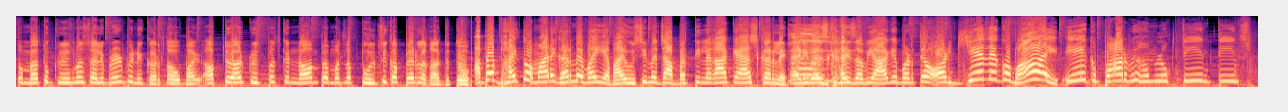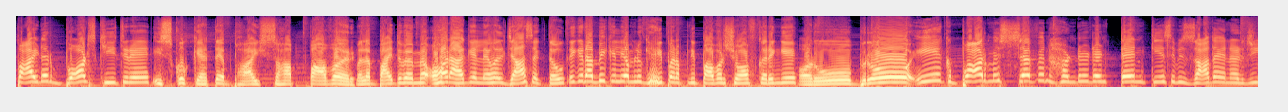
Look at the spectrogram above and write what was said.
तो मैं तो क्रिसमस सेलिब्रेट भी नहीं करता हूँ भाई। अब तो यार क्रिसमस के नाम पे मतलब तुलसी का पेड़ लगा देते हो। अबे भाई तो हमारे घर में वही है भाई उसी में जा बत्ती लगा के ऐश कर ले। एनीवेज गाइस अभी आगे बढ़ते हैं। और ये देखो भाई एक बार में हम लोग तीन तीन स्पाइडर बॉट्स खींच रहे हैं। इसको कहते हैं भाई साहब पावर मतलब द वे मैं और आगे लेवल जा सकता हूँ लेकिन अभी के लिए हम लोग यहीं पर अपनी पावर शो ऑफ़ करेंगे। और ओ ब्रो एक बार में 710 के से भी ज़्यादा एनर्जी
